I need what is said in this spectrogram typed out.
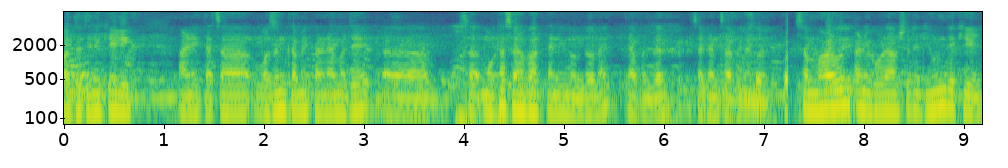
पद्धतीने केली आणि त्याचा वजन कमी करण्यामध्ये स मोठा सहभाग त्यांनी नोंदवला आहे त्याबद्दल सगळ्यांचं अभिनंदन. सांभाळून आणि गोळ्या औषधे घेऊन देखील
